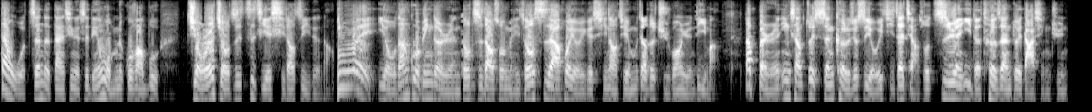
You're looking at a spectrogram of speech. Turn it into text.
但我真的担心的是，连我们的国防部久而久之自己也洗到自己的脑。因为有当过兵的人都知道，说每周四啊会有一个洗脑节目叫做《举光原地》嘛。那本人印象最深刻的就是有一集在讲说志愿役的特战队大行军，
